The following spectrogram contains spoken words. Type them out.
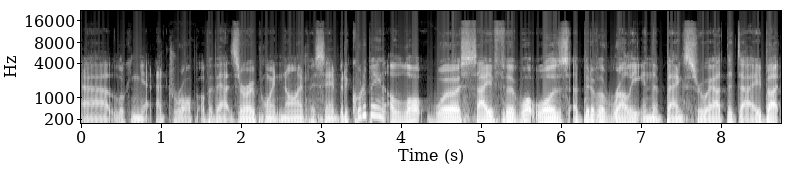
uh, looking at a drop of about 0.9%. But it could have been a lot worse, save for what was a bit of a rally in the banks throughout the day. But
